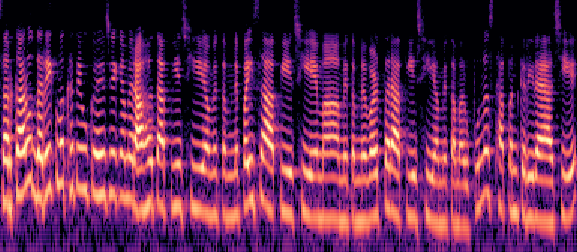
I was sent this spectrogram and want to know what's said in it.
સરકારો દરેક વખત એવું કહે છે કે અમે રાહત આપીએ છીએ, અમે તમને પૈસા આપીએ છીએ, એમાં અમે તમને વળતર આપીએ છીએ, અમે તમારું પુનઃસ્થાપન કરી રહ્યા છીએ.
